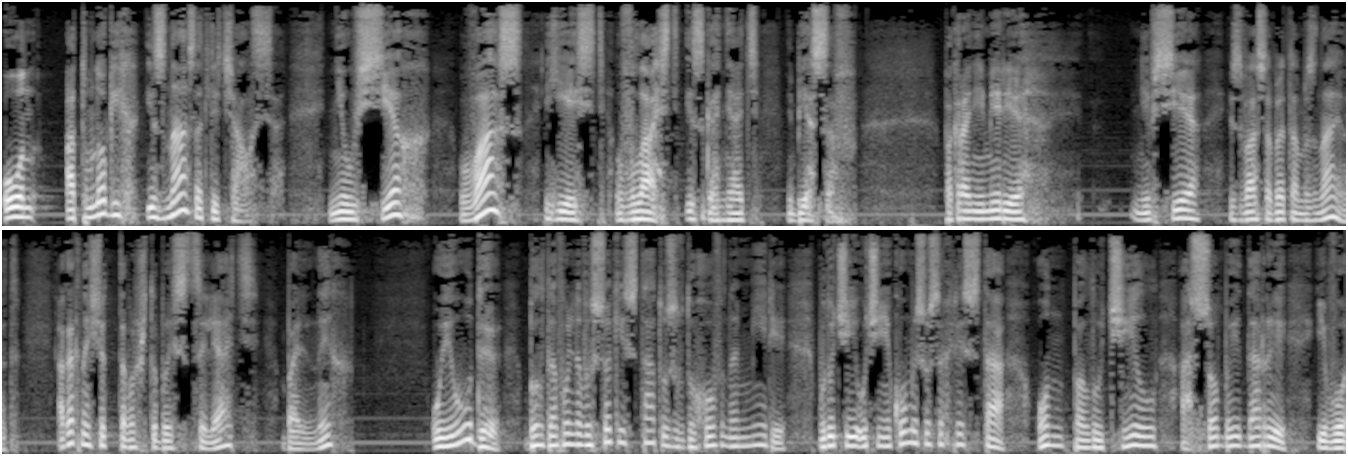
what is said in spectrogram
Он от многих из нас отличался – не у всех вас есть власть изгонять бесов. По крайней мере, не все из вас об этом знают. А как насчет того, чтобы исцелять больных? У Иуды был довольно высокий статус в духовном мире. Будучи учеником Иисуса Христа, он получил особые дары. Его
